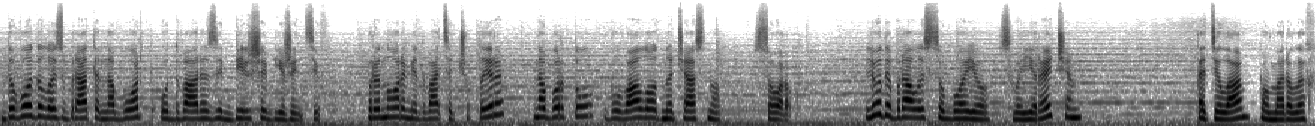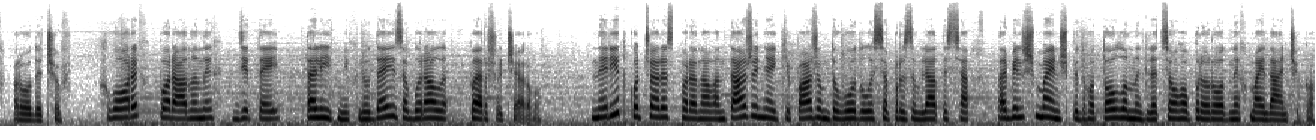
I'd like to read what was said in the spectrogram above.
Доводилось брати на борт у два рази більше біженців. При нормі 24 на борту бувало одночасно 40. Люди брали з собою свої речі та тіла померлих родичів. Хворих, поранених, дітей та літніх людей забирали в першу чергу. Нерідко через перенавантаження екіпажам доводилося приземлятися на більш-менш підготовлених для цього природних майданчиках.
